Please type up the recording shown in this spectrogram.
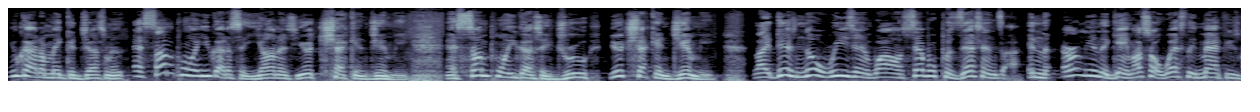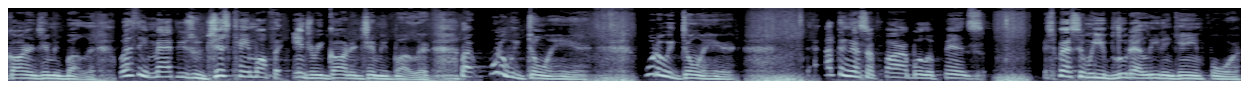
you got to make adjustments. At some point, you got to say, Giannis, you're checking Jimmy. At some point, you got to say, Jrue, you're checking Jimmy. Like, there's no reason why on several possessions uh, in the early in the game, I saw Wesley Matthews guarding Jimmy Butler. Wesley Matthews, who just came off an injury, guarding Jimmy Butler. Like, what are we doing here? What are we doing here? I think that's a fireable offense especially when you blew that lead in game four,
